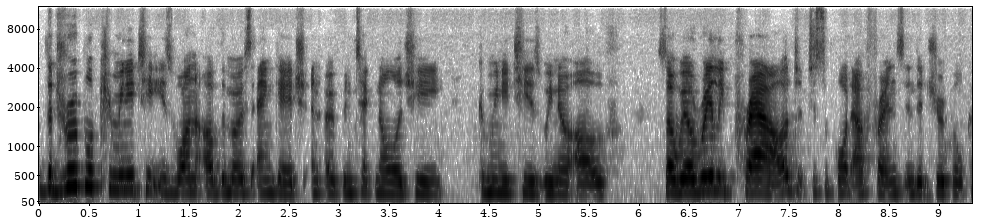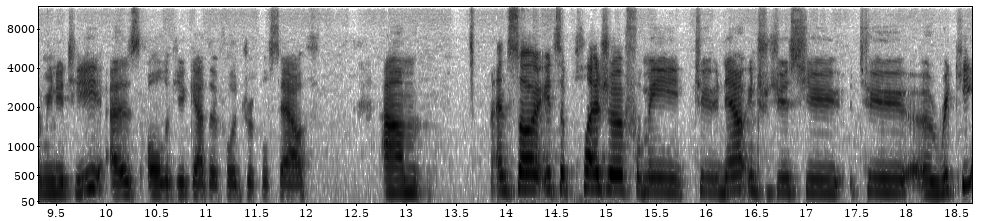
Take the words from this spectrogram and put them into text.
the Drupal community is one of the most engaged and open technology communities we know of. So we are really proud to support our friends in the Drupal community as all of you gather for Drupal South. Um, and so it's a pleasure for me to now introduce you to uh, Ricky.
